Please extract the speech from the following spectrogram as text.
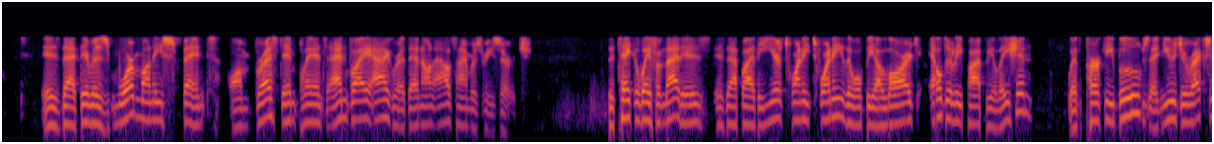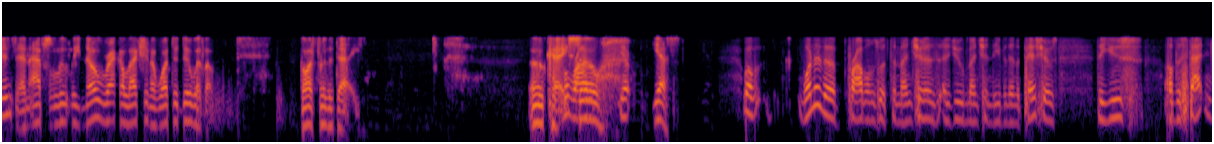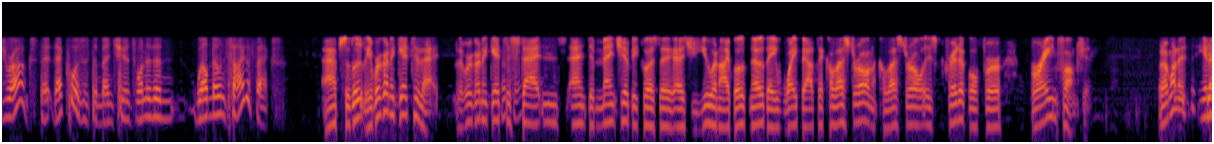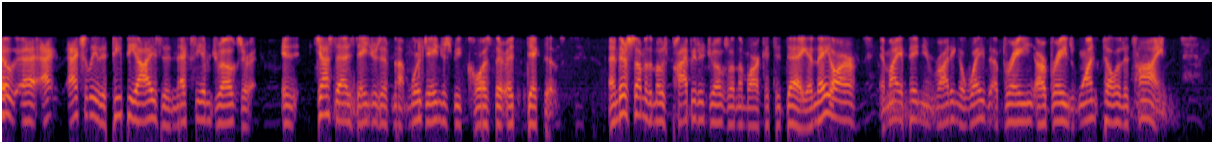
is that there is more money spent on breast implants and Viagra than on Alzheimer's research. The takeaway from that is is that by the year 2020 there will be a large elderly population with perky boobs and huge erections and absolutely no recollection of what to do with them. Thought for the day. Okay, well, Ron, so yep. yes. Well, one of the problems with dementia, is, as you mentioned even in the past shows, the use of the statin drugs that that causes dementia. It's one of the well-known side effects. Absolutely, we're going to get to that. We're going to get okay. to statins and dementia because, they, as you and I both know, they wipe out the cholesterol, and the cholesterol is critical for brain function. But I want to, you know, uh, actually the PPIs, the Nexium drugs, are just as dangerous, if not more dangerous, because they're addictive. And they're some of the most popular drugs on the market today, and they are, in my opinion, rotting away the brain, our brains one pill at a time.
